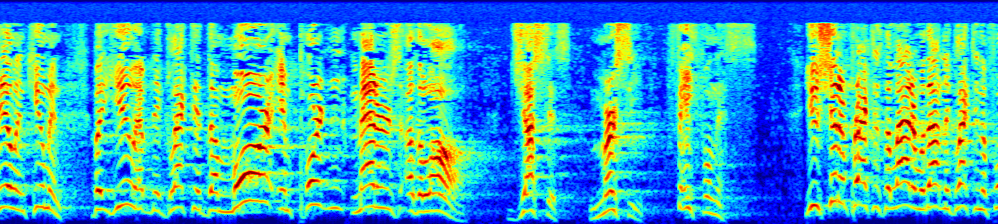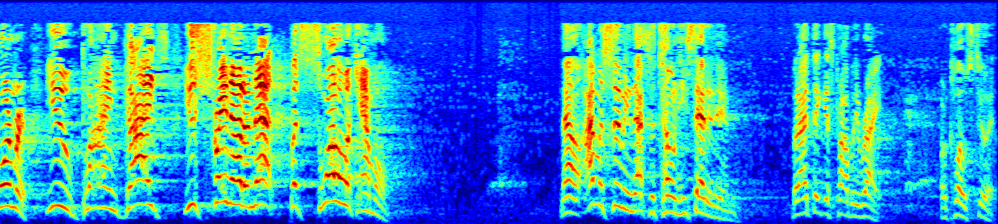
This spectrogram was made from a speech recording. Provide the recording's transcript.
dill, and cumin, but you have neglected the more important matters of the law justice, mercy, faithfulness. You should have practiced the latter without neglecting the former. You blind guides, you strain out a gnat, but swallow a camel. Now, I'm assuming that's the tone he said it in, but I think it's probably right or close to it.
